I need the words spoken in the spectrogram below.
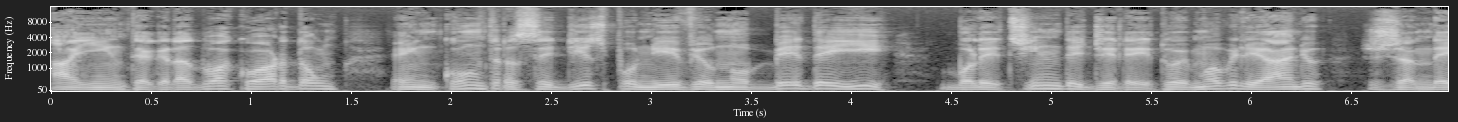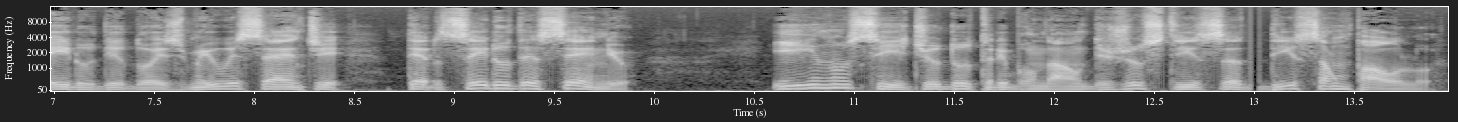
A íntegra do acórdão encontra-se disponível no BDI, Boletim de Direito Imobiliário, janeiro de 2007, terceiro decênio, e no sítio do Tribunal de Justiça de São Paulo.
